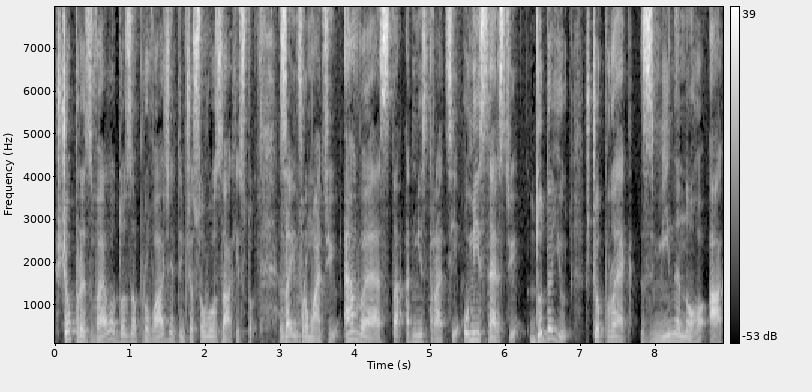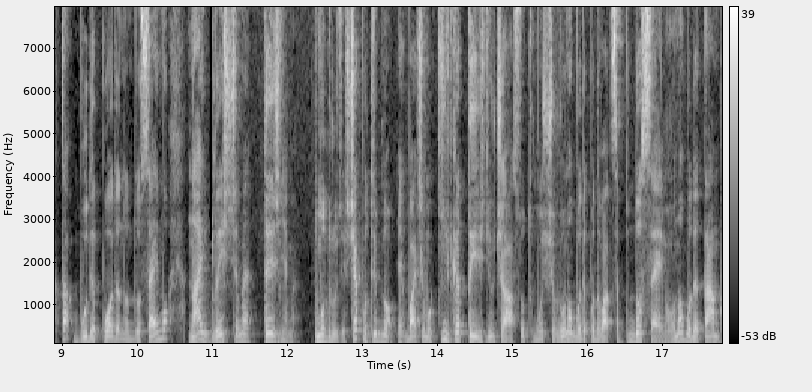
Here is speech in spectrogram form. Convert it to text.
що призвело до запровадження тимчасового захисту. За інформацією МВС та адміністрації у міністерстві додають, що проект зміненого акта буде подано до Сейму найближчими тижнями. Тому, друзі, ще потрібно, як бачимо, кілька тижнів часу, тому що воно буде подаватися до Сейму, воно буде там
